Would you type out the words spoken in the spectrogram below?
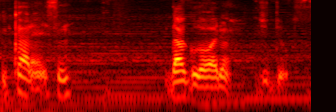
e carecem da glória de Deus.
